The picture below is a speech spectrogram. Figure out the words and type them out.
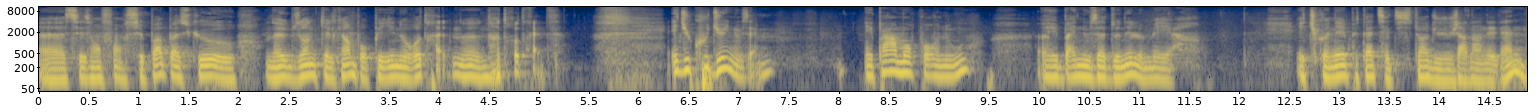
euh, ces enfants. C'est pas parce que on avait besoin de quelqu'un pour payer nos retraites, notre retraite. Et du coup, Dieu il nous aime. Et par amour pour nous, eh ben, il nous a donné le meilleur. Et tu connais peut-être cette histoire du Jardin d'Éden,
